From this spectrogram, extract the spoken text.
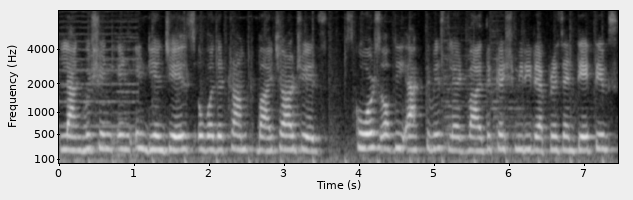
languishing in Indian jails over the trumped-by charges. Scores of the activists led by the Kashmiri representatives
